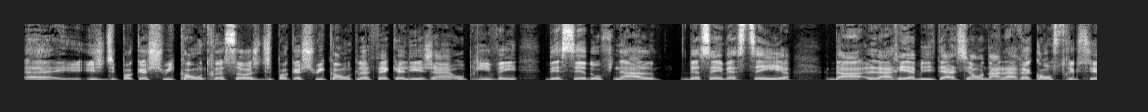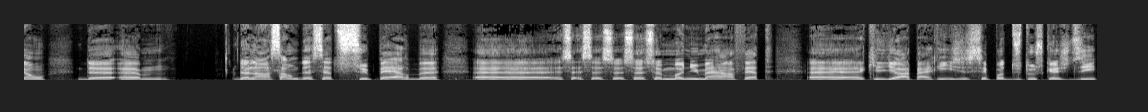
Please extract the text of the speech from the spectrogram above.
je dis pas que je suis contre ça. Je dis pas que je suis contre le fait que les gens au privé décident au final de s'investir dans la réhabilitation, dans la reconstruction de... Euh, de l'ensemble de cette superbe euh, ce, ce, ce, ce, monument en fait euh, qu'il y a à Paris. C'est pas du tout ce que je dis.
